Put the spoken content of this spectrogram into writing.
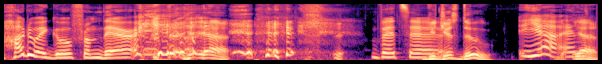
how do I go from there? yeah. But uh, you just do. Yeah, and yeah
